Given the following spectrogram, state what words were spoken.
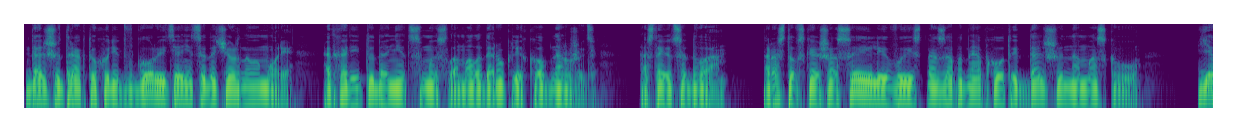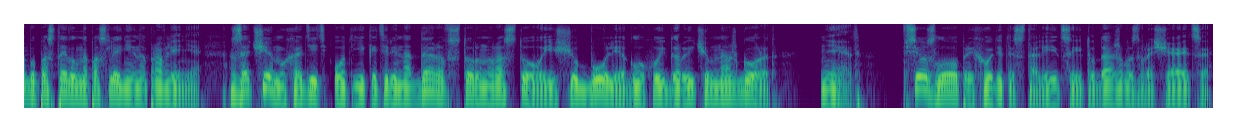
Дальше тракт уходит в горы и тянется до Черного моря. Отходить туда нет смысла, мало дорог легко обнаружить. Остается два. Ростовское шоссе или выезд на западный обход и дальше на Москву. Я бы поставил на последнее направление. Зачем уходить от Екатеринодара в сторону Ростова, еще более глухой дыры, чем наш город? Нет. Все зло приходит из столицы и туда же возвращается.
